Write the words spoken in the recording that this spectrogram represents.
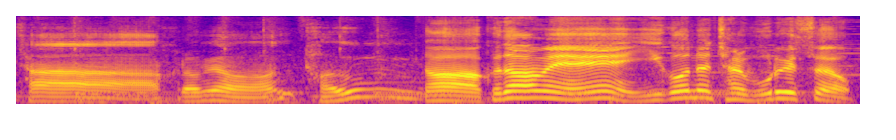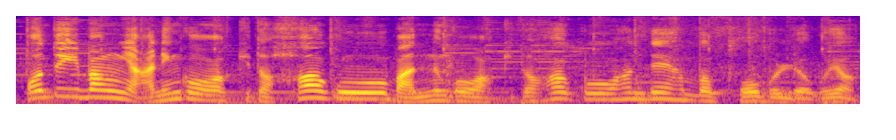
자, 그러면 다음. 자, 그 다음에 이거는 잘 모르겠어요. 번데기 방이 아닌 것 같기도 하고, 맞는 것 같기도 하고, 한데 한번 부어보려고요.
